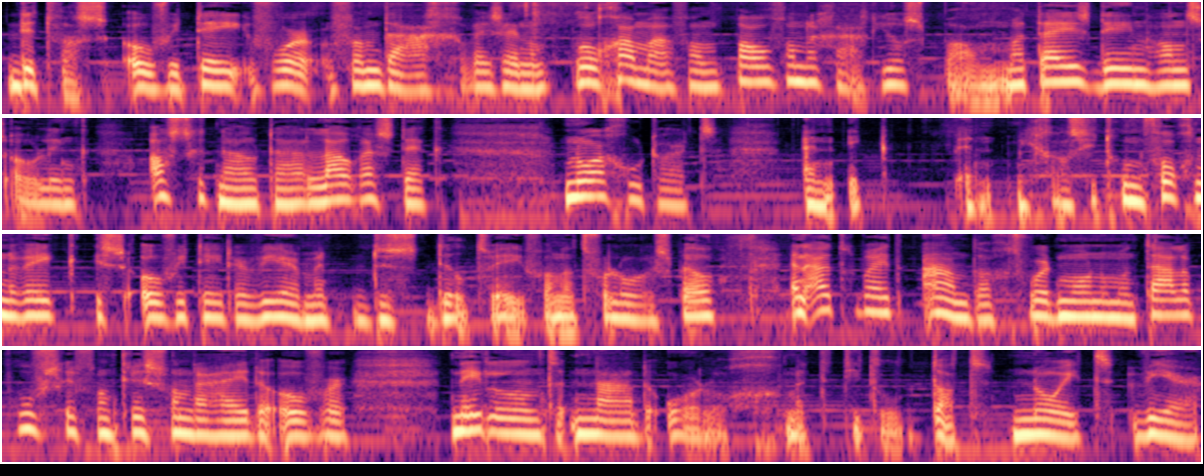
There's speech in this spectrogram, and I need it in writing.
Dit was OVT voor vandaag. Wij zijn een programma van Paul van der Graag, Jos Palm... Matthijs Deen, Hans Olink, Astrid Nauta, Laura Stek... Noor Goedhart en ik ben Michael Citroen. Volgende week is OVT er weer met dus deel 2 van het verloren spel. En uitgebreid aandacht voor het monumentale proefschrift van Chris van der Heijden... over Nederland na de oorlog, met de titel Dat Nooit Weer.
